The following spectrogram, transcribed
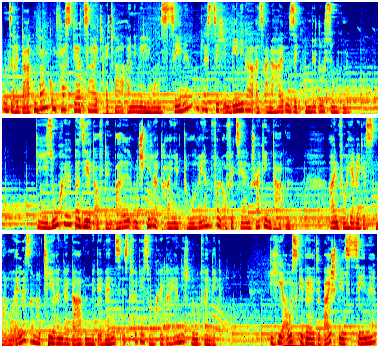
Unsere Datenbank umfasst derzeit etwa eine Million Szenen und lässt sich in weniger als einer halben Sekunde durchsuchen. Die Suche basiert auf den Ball- und Spielertrajektorien von offiziellen Tracking-Daten. Ein vorheriges manuelles Annotieren der Daten mit Events ist für die Suche daher nicht notwendig. Die hier ausgewählte Beispielszene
